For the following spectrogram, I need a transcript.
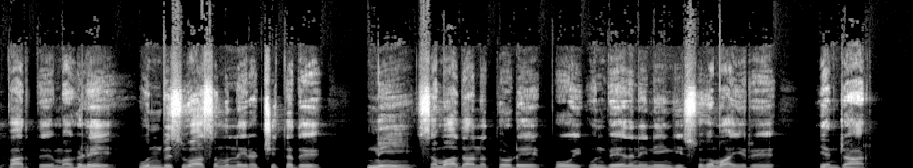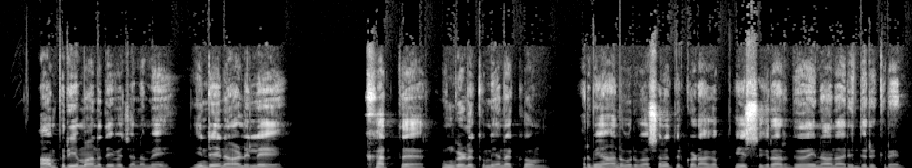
پارت مگ انسواسم انہیں رکشت نہیں سمادانت پودنے نیگی سخم என்றார் ஆம் பிரியமான தேவஜனமே இன்றைய நாளிலே கர்த்தர் உங்களுக்கும் எனக்கும் அருமையான ஒரு வசனத்திற்கூடாக பேசுகிறார் என்பதை நான் அறிந்திருக்கிறேன்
